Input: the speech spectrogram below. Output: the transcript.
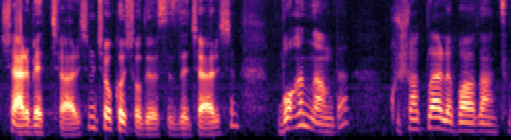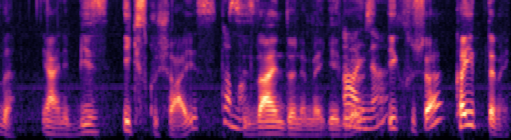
şerbet çağrışım. Çok hoş oluyor sizde çağrışım. Bu anlamda kuşaklarla bağlantılı. Yani biz X kuşağıyız. Tamam. Siz de aynı döneme geliyoruz. Aynen. X kuşağı kayıp demek.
